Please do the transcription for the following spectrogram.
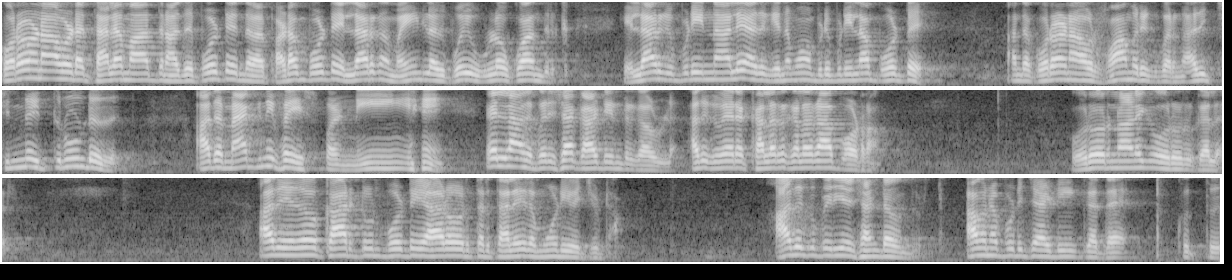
கொரோனாவோட தலை மாத்திரம் அது போட்டு இந்த படம் போட்டு எல்லாருக்கும் மைண்டில் அது போய் உள்ளே உட்காந்துருக்கு எல்லாருக்கும் இப்படின்னாலே அதுக்கு என்னமோ அப்படி இப்படிலாம் போட்டு அந்த கொரோனா ஒரு ஃபார்ம் இருக்குது பாருங்கள் அது சின்ன இத்தினூண்டுது அதை மேக்னிஃபைஸ் பண்ணி எல்லாம் அதை பெருசாக காட்டின்னு இருக்கா உள்ள. அதுக்கு வேறு கலர் கலராக போடுறான். ஒரு ஒரு நாளைக்கு ஒரு ஒரு கலர் அது ஏதோ கார்ட்டூன் போட்டு யாரோ ஒருத்தர் தலையில் மூடி வச்சுட்டான். அதுக்கு பெரிய சண்டை வந்துடுது. அவனை பிடிச்ச அடி கதை குத்து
